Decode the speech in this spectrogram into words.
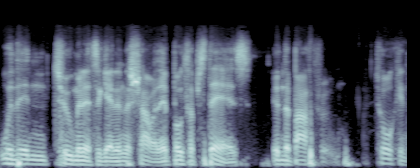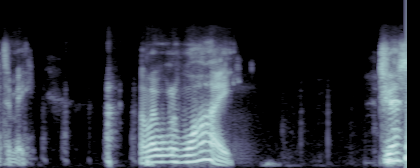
within two minutes of getting in the shower, they're both upstairs in the bathroom talking to me. I'm like, "Well, why? Just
